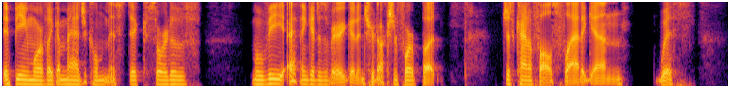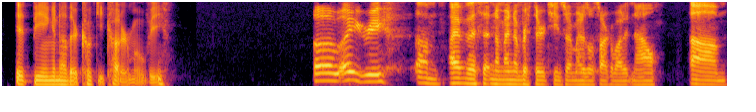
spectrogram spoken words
it being more of like a magical mystic sort of movie, I think it is a very good introduction for it, but just kind of falls flat again with it being another cookie cutter movie. Um, I agree. Um, I have this at my number 13, so I might as well talk about it now. Um,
